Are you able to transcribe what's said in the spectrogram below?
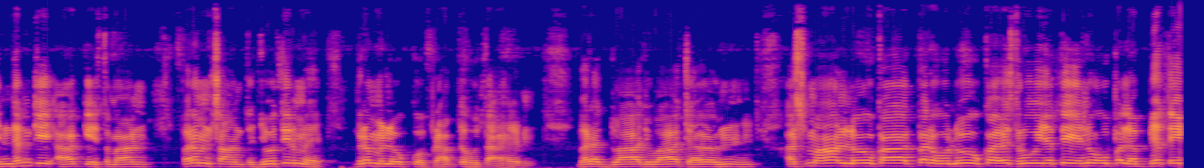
ईंधन की आग के समान परम शांत ज्योतिर्मय ब्रह्मलोक को प्राप्त होता है। भरद्वाज भरद्वाजुवाच अस्मालोकात् परो लोक श्रूयते नोपलभ्यते।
